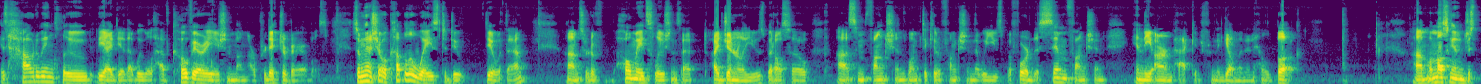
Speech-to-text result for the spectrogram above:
is how to include the idea that we will have covariation among our predictor variables. So I'm going to show a couple of ways to do deal with that. Um, sort of homemade solutions that I generally use, but also uh, some functions. One particular function that we used before, the sim function in the ARM package from the Gelman and Hill book. Um, I'm also going to just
